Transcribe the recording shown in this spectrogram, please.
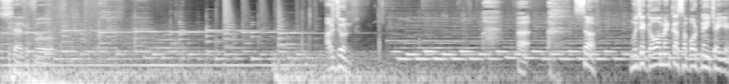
सर वो अर्जुन। सर मुझे गवर्नमेंट का सपोर्ट नहीं चाहिए।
